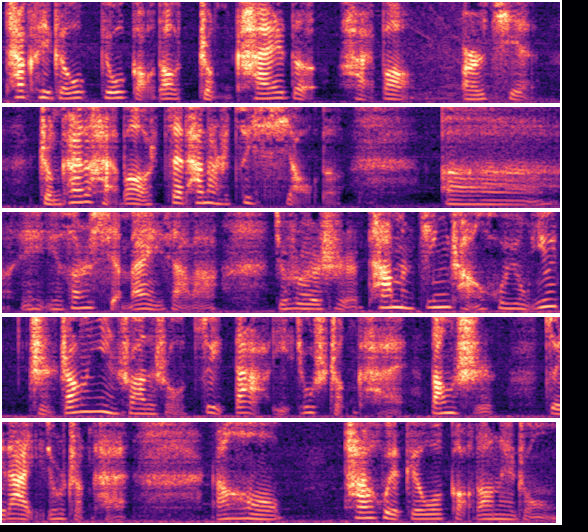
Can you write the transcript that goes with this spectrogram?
它可以给我给我搞到整开的海报，而且整开的海报在他那是最小的，呃，也也算是显摆一下吧。就说是他们经常会用，因为纸张印刷的时候最大也就是整开，当时最大也就是整开，然后。他会给我搞到那种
